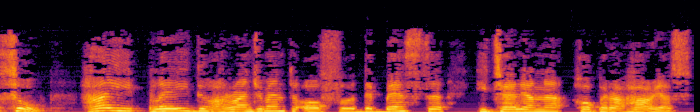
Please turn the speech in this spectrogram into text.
So, I played arrangement of uh, the best uh, Italian opera arias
